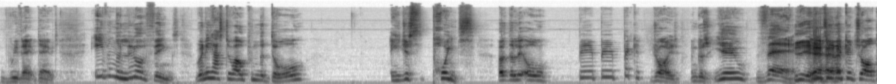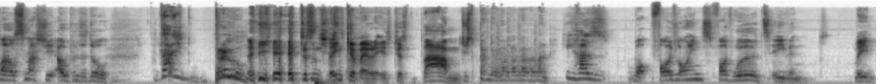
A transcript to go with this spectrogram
without doubt. Even the little things, when he has to open the door, he just points at the little beep beep beep droid and goes, "You there?" Yeah. Into the control panel, smash it, opens the door. That is boom. yeah, it doesn't think about it. It's just bam. just bang, bang, bang, bang, bang. He has what five lines, five words even. He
